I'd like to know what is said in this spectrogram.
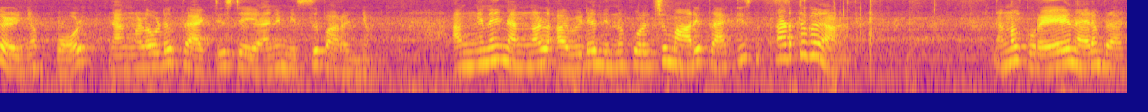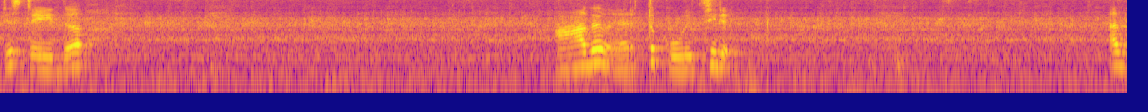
കഴിഞ്ഞപ്പോൾ ഞങ്ങളോട് പ്രാക്ടീസ് ചെയ്യാൻ മിസ് പറഞ്ഞു. അങ്ങനെ ഞങ്ങൾ അവിടെ നിന്ന് കുറച്ച് മാറി പ്രാക്ടീസ് നടത്തുകയാണ്. ഞങ്ങൾ കുറേ നേരം പ്രാക്ടീസ് ചെയ്ത് ആകെ വേർത്ത് കുളിച്ചിര്. അത്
